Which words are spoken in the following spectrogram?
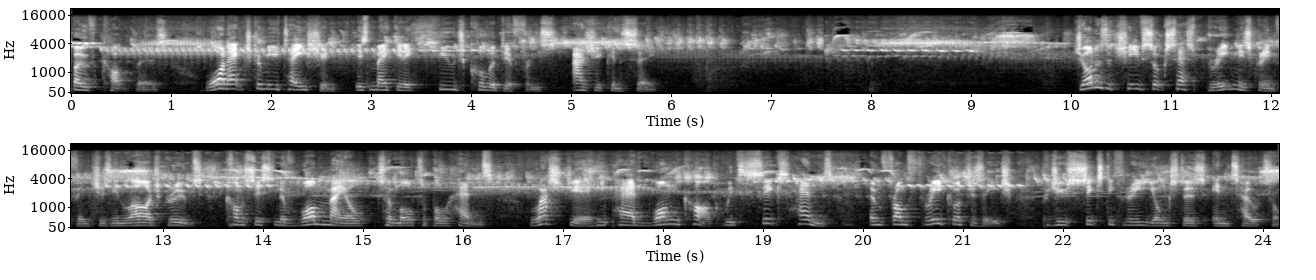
both cockbirds. One extra mutation is making a huge colour difference, as you can see. John has achieved success breeding his greenfinches in large groups, consisting of one male to multiple hens. Last year, he paired one cock with six hens, and from three clutches each, produced 63 youngsters in total.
